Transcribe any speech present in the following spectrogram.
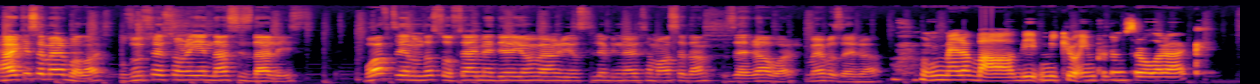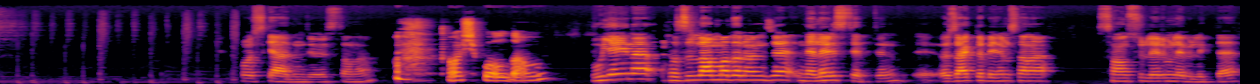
Herkese merhabalar. Uzun süre sonra yeniden sizlerleyiz. Bu hafta yanımda sosyal medyaya yön veren Reels ile binlere temas eden Zehra var. Merhaba Zehra. Merhaba, bir mikro influencer olarak. Hoş geldin diyoruz sana. Hoş buldum. Bu yayına hazırlanmadan önce neler hissettin? Ee, özellikle benim sana sansürlerimle birlikte.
